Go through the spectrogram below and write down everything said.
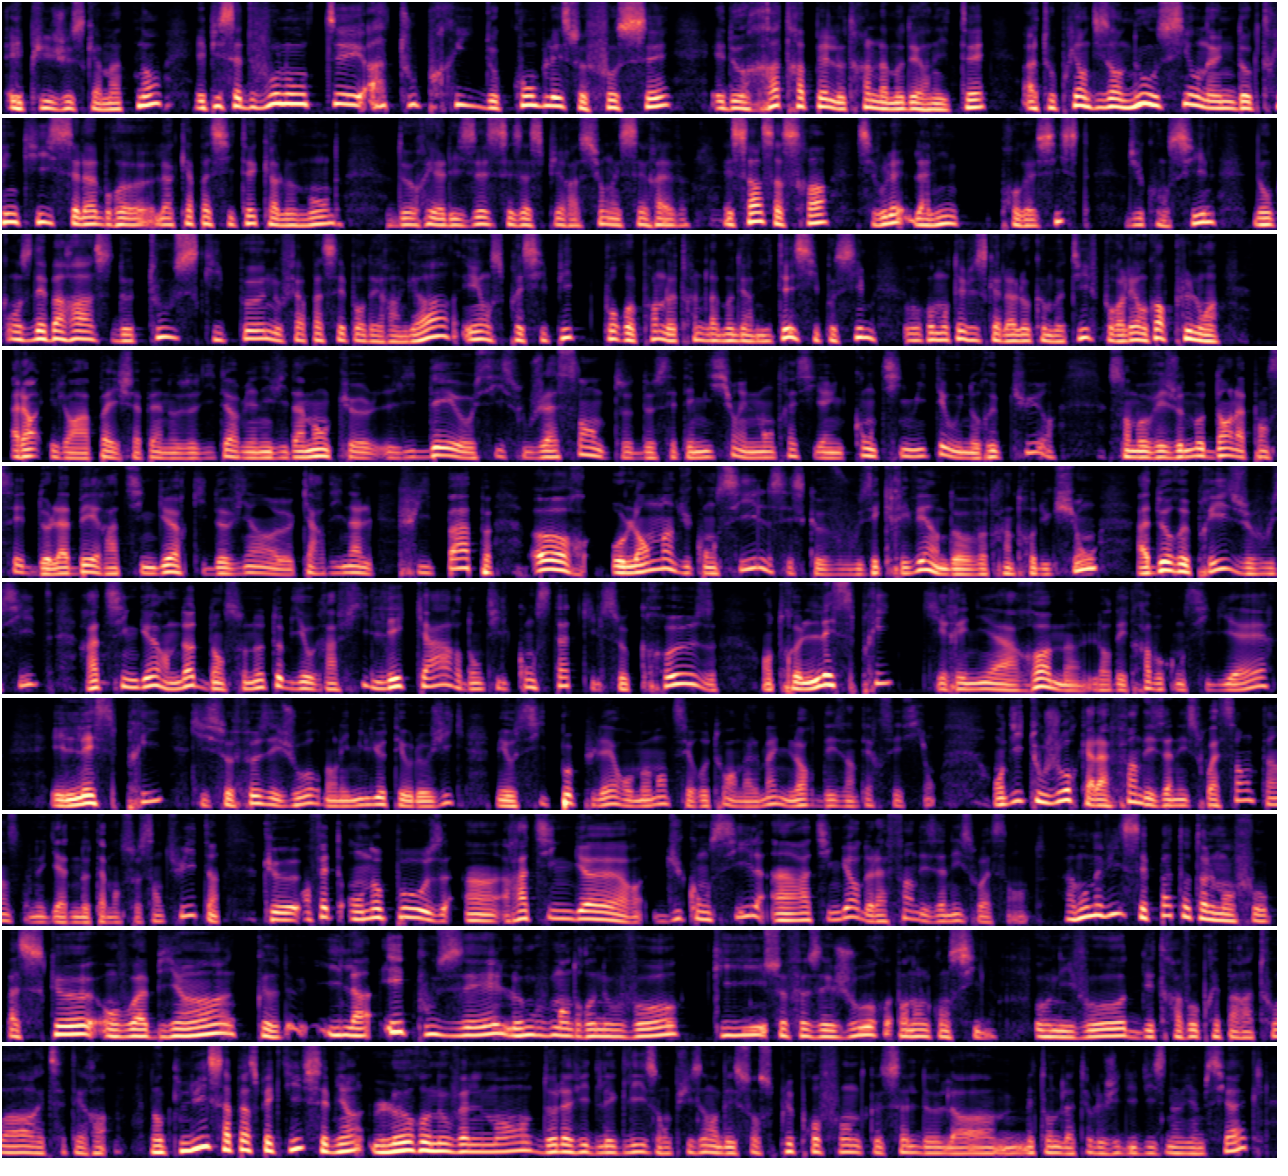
et puis jusqu'à maintenant. Et puis cette volonté à tout prix de combler ce fossé et de rattraper le train de la modernité à tout prix en disant nous aussi on a une doctrine qui célèbre la capacité qu'a le monde de réaliser ses aspirations et ses rêves. Et ça, ça sera, si vous voulez, la ligne progressiste du Concile. Donc on se débarrasse de tout ce qui peut nous faire passer pour des ringards et on se précipite pour reprendre le train de la modernité, si possible, remonter jusqu'à la locomotive pour aller encore plus loin. Alors, il n'aura pas échappé à nos auditeurs, bien évidemment, que l'idée aussi sous-jacente de cette émission est de montrer s'il y a une continuité ou une rupture, sans mauvais jeu de mots, dans la pensée de l'abbé Ratzinger qui devient euh, cardinal puis pape. Or, au lendemain du concile, c'est ce que vous écrivez hein, dans votre introduction, à deux reprises, je vous cite, Ratzinger note dans son autobiographie l'écart dont il constate qu'il se creuse entre l'esprit qui régnait à Rome lors des travaux conciliaires et l'esprit qui se faisait jour dans les milieux théologiques, mais aussi populaire au moment de ses retours en Allemagne lors des intercessions. On dit toujours qu'à la fin des années 60, hein, il y a notamment 68, que en fait on oppose un Ratzinger du Concile à un Ratzinger de la fin des années 60. À mon avis, c'est pas totalement faux parce que on voit bien qu'il a épousé le mouvement de renouveau qui se faisait jour pendant le concile, au niveau des travaux préparatoires, etc. Donc lui, sa perspective, c'est bien le renouvellement de la vie de l'Église en puisant à des sources plus profondes que celles de la, mettons, de la théologie du 19e siècle,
